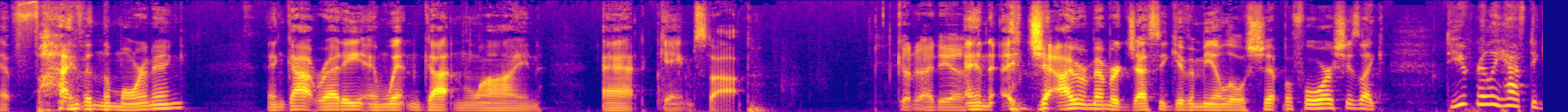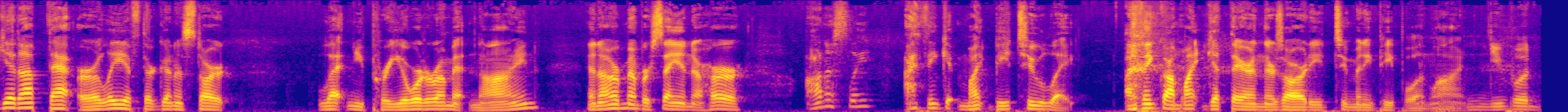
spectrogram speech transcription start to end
at five in the morning and got ready and went and got in line at GameStop. Good idea. And uh, I remember Jesse giving me a little shit before. She's like, "Do you really have to get up that early if they're going to start letting you pre-order them at 9?" And I remember saying to her, "Honestly, I think it might be too late. I think I might get there and there's already too many people in line." you would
